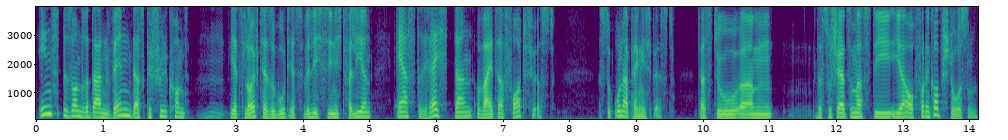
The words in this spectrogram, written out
insbesondere dann, wenn das Gefühl kommt, hm, jetzt läuft es ja so gut, jetzt will ich sie nicht verlieren, erst recht dann weiter fortführst. Dass du unabhängig bist, dass du, ähm, dass du Scherze machst, die ihr auch vor den Kopf stoßen,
